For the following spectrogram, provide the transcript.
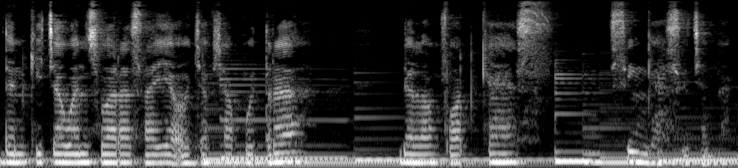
dan kicauan suara saya Ojak Saputra dalam podcast Singgah Sejenak.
